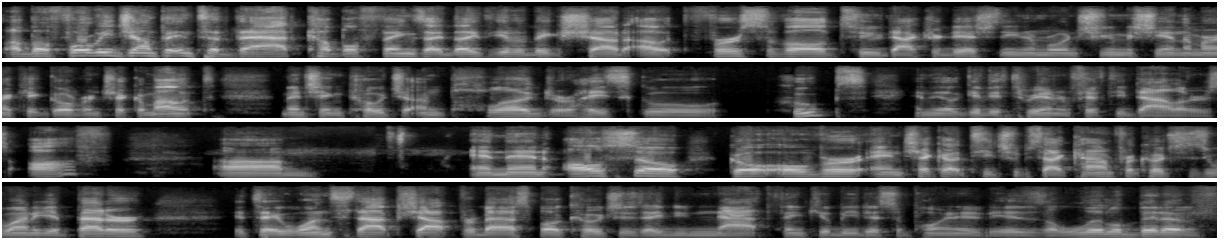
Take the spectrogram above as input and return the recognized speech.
but before we jump into that, couple things I'd like to give a big shout out. First of all, to Dr. Dish, the number one shooting machine in the market. Go over and check them out. Mention Coach Unplugged or High School Hoops, and they'll give you $350 off. Um, and then also go over and check out teachhoops.com for coaches who want to get better. It's a one stop shop for basketball coaches. I do not think you'll be disappointed. It is a little bit of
